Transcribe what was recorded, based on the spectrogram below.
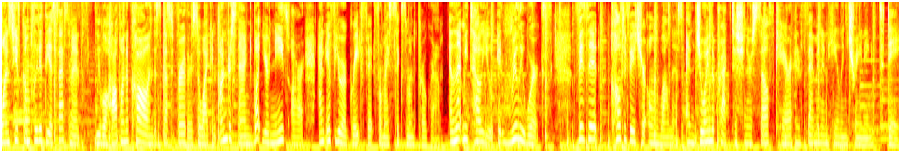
Once you've completed the assessment, we will hop on a call and discuss further so I can understand what your needs are and if you're a great fit for my six month program. And let me tell you, it really works. Visit Cultivate Your Own Wellness and join the practitioner self care and feminine healing training today.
